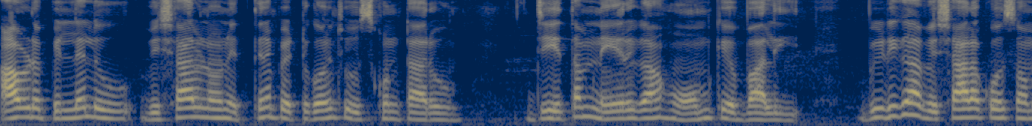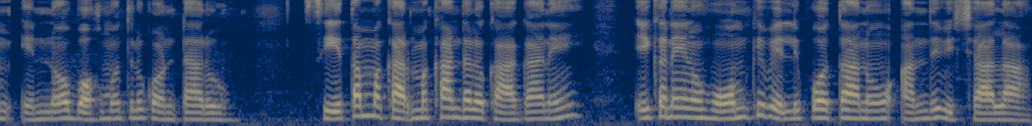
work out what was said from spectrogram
ఆవిడ పిల్లలు విశాలను నెత్తిన పెట్టుకొని చూసుకుంటారు. జీతం నేరుగా హోమ్కి ఇవ్వాలి. విడిగా విశాల కోసం ఎన్నో బహుమతులు కొంటారు. సీతమ్మ కర్మకాండలు కాగానే ఇక నేను హోమ్కి వెళ్ళిపోతాను అంది విశాల.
